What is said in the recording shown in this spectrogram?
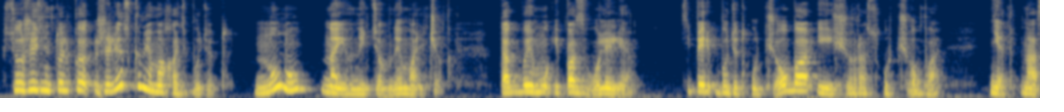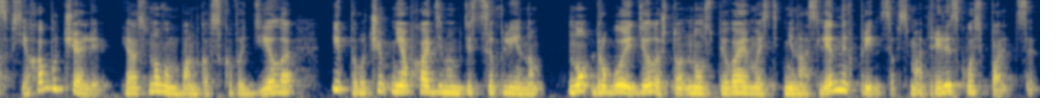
Всю жизнь только железками махать будет? Ну-ну, наивный темный мальчик. Так бы ему и позволили. Теперь будет учеба и еще раз учеба. Нет, нас всех обучали и основам банковского дела, и прочим необходимым дисциплинам. Но другое дело, что на успеваемость ненаследных принцев смотрели сквозь пальцы.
